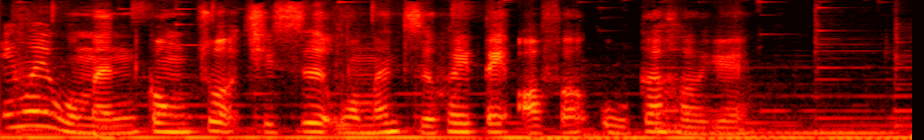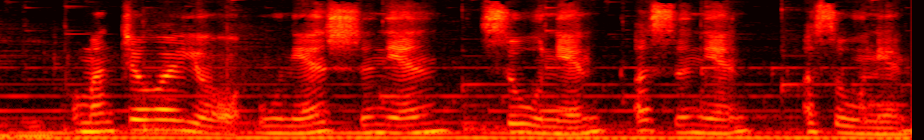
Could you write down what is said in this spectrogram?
因为我们工作其实我们只会被 offer 五个合约，我们就会有五年、十年、十五年、二十年、二十五年，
